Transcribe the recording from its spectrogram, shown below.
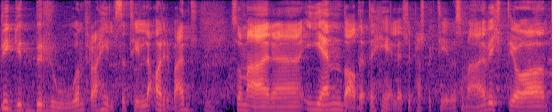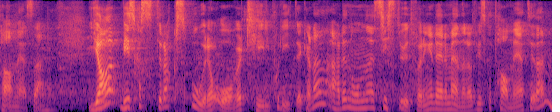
bygget broen fra helse til arbeid. Som er eh, igjen da dette helhetlige perspektivet som er viktig å ta med seg. Ja, vi skal straks spore over til politikerne. Er det noen siste utfordringer dere mener at vi skal ta med til dem?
